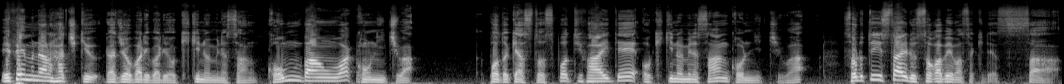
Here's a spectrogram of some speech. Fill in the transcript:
FM789 ラジオバリバリお聞きの皆さん、こんばんは、こんにちは。ポッドキャスト、スポティファイでお聞きの皆さん、こんにちは。ソルティスタイル、曽我部正樹です。さあ、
